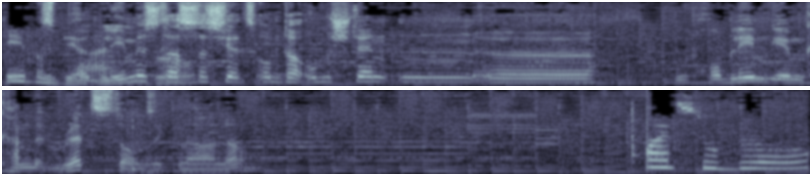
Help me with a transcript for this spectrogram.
Hebel Das Problem ein, ist, Bro. dass es jetzt unter Umständen äh, ein Problem geben kann mit dem Redstone-Signal, ne? meinst du, Bro?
